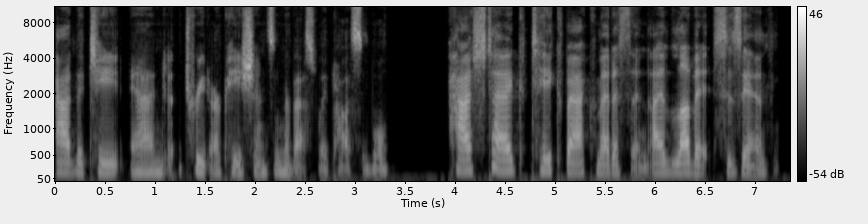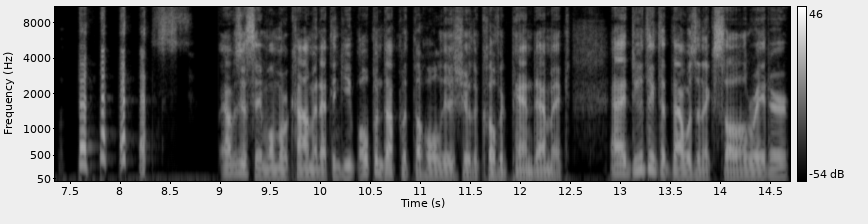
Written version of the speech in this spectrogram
advocate and treat our patients in the best way possible. Hashtag take back medicine. I love it, Suzanne. I was just saying one more comment. I think you've opened up with the whole issue of the COVID pandemic. And I do think that that was an accelerator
